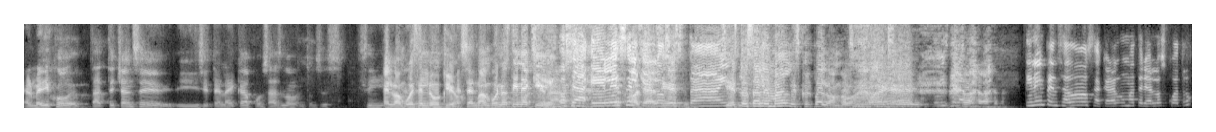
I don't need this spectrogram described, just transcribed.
él me dijo, date chance y si te laica, pues hazlo. Entonces, Sí. El bambú es el núcleo. Es el bambú núcleo, nos tiene aquí. O sea, él es el O sea, que los si es- está. Si esto sale mal, es culpa del bambú. ¿Tuviste la- ¿Tienen pensado sacar algún material los cuatro?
